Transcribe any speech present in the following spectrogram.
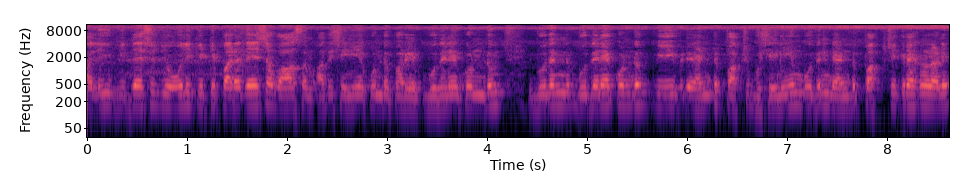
അല്ലെങ്കിൽ വിദേശ ജോലി കിട്ടി പരദേശവാസം. അത് ശനിയെ കൊണ്ട് പറയും. ബുധനെ കൊണ്ടും ബുധൻ ബുധനെ കൊണ്ടും ഈ രണ്ട് പക്ഷി ശനിയും ബുധൻ രണ്ട് പക്ഷിഗ്രഹങ്ങളാണ്.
